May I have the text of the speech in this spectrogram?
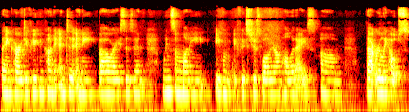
they encourage if you can kind of enter any bar races and win some money, even if it's just while you're on holidays. Um, that really helps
